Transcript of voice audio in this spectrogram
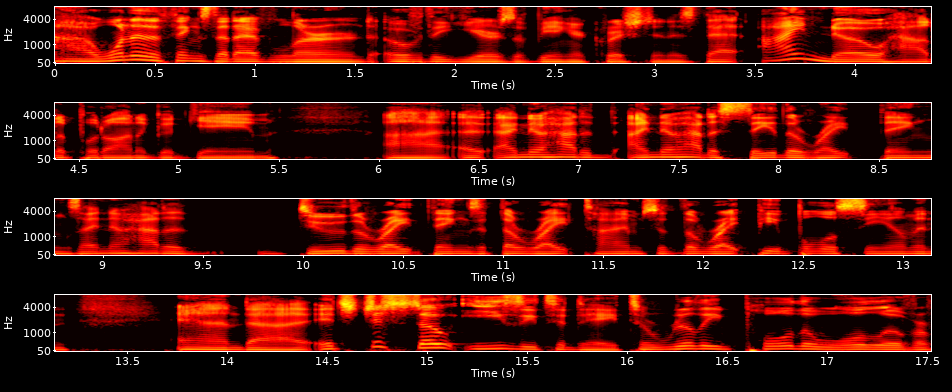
Uh, one of the things that I've learned over the years of being a Christian is that I know how to put on a good game. Uh, I, know how to I know how to say the right things. I know how to do the right things at the right time so the right people will see them and and uh, it's just so easy today to really pull the wool over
